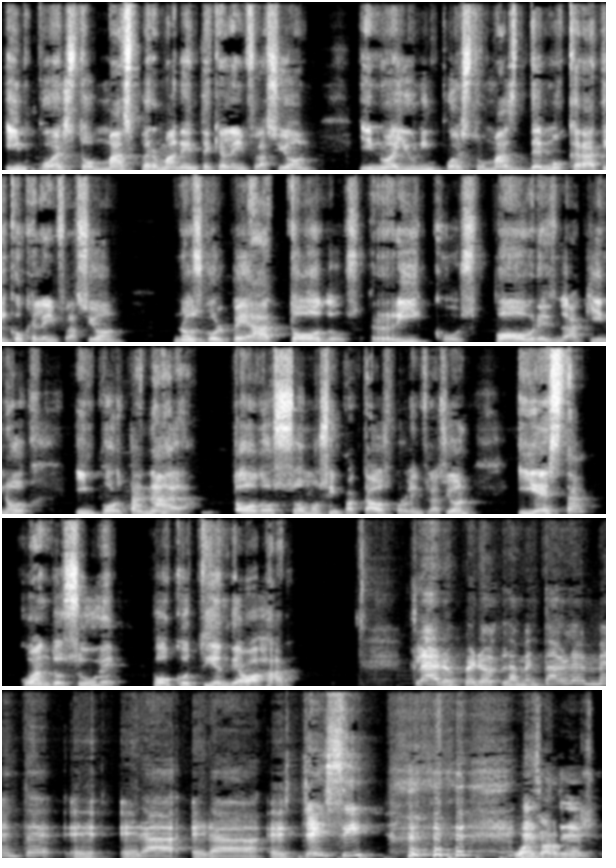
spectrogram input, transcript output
impuesto más permanente que la inflación y no hay un impuesto más democrático que la inflación. Nos golpea a todos, ricos, pobres, aquí no importa nada. Todos somos impactados por la inflación y esta, cuando sube, poco tiende a bajar. Claro, pero lamentablemente eh, era, era eh, JC. Juan, este.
